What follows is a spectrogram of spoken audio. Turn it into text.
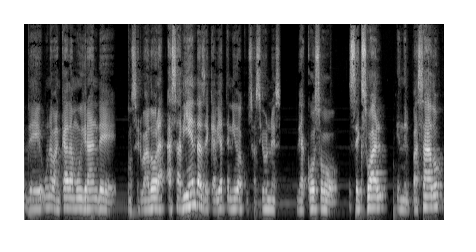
de una bancada muy grande conservadora, a sabiendas de que había tenido acusaciones de acoso sexual en el pasado,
